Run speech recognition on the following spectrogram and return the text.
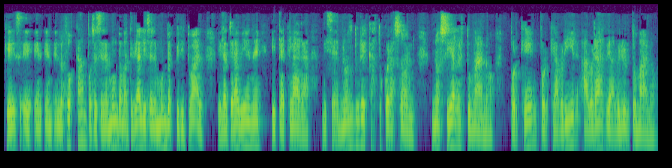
que es eh, en, los dos campos, es en el mundo material y es en el mundo espiritual. Y la Torah viene y te aclara, dice, no endurezcas tu corazón, no cierres tu mano, ¿Por qué? Porque abrir habrás de abrir tu mano.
